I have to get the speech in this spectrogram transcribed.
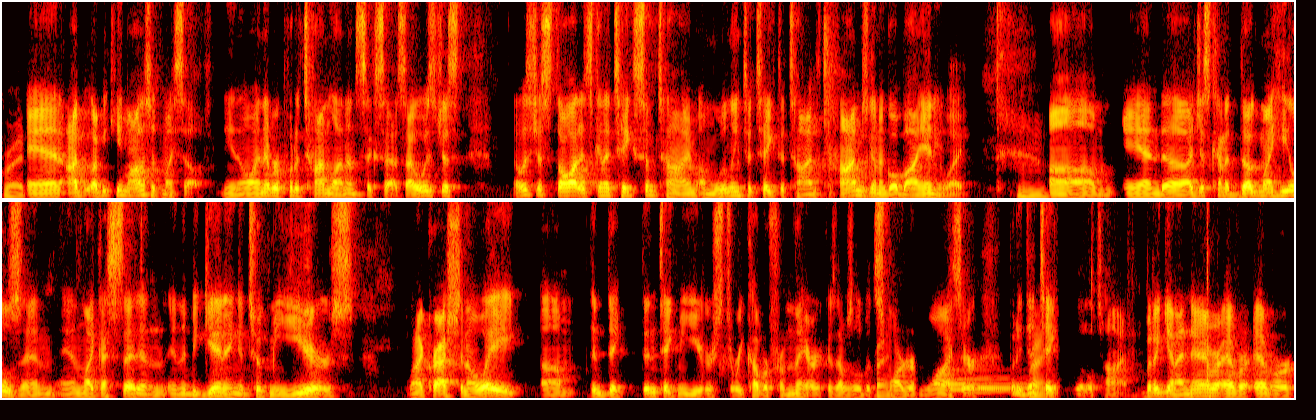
Right. And I, I became honest with myself. You know, I never put a timeline on success. I always just, I was just thought it's going to take some time. I'm willing to take the time. Time's going to go by anyway. Mm-hmm. Um, and uh, I just kind of dug my heels in. And like I said, in, in the beginning, it took me years. When I crashed in 08, um, didn't take, didn't take me years to recover from there because I was a little bit right. smarter and wiser, but it did right. take a little time. But again, I never, ever, ever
